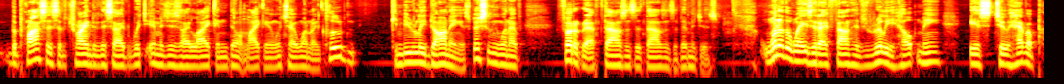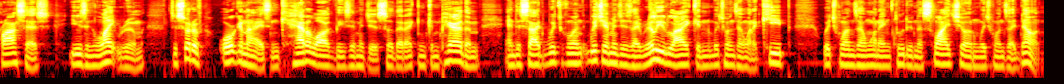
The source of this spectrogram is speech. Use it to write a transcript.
the process of trying to decide which images I like and don't like and which I want to include can be really daunting, especially when I've photographed thousands and thousands of images. One of the ways that I've found has really helped me is to have a process using Lightroom to sort of organize and catalog these images so that I can compare them and decide which one which images I really like and which ones I want to keep, which ones I want to include in a slideshow and which ones I don't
